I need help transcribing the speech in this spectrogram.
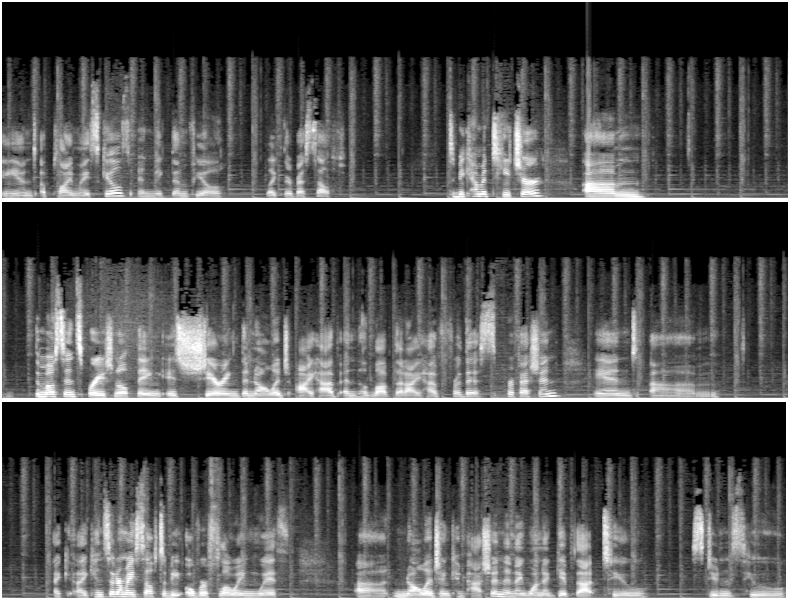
and apply my skills and make them feel like their best self. To become a teacher, um, the most inspirational thing is sharing the knowledge I have and the love that I have for this profession. And um, I, I, consider myself to be overflowing with uh, knowledge and compassion, and I want to give that to students who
